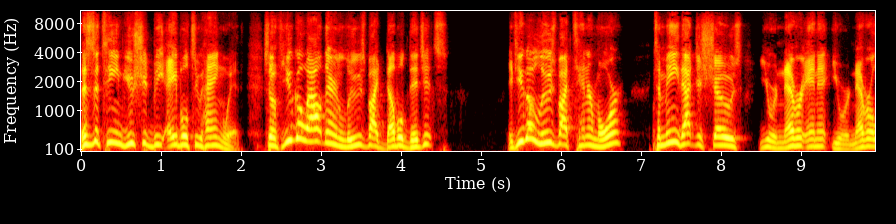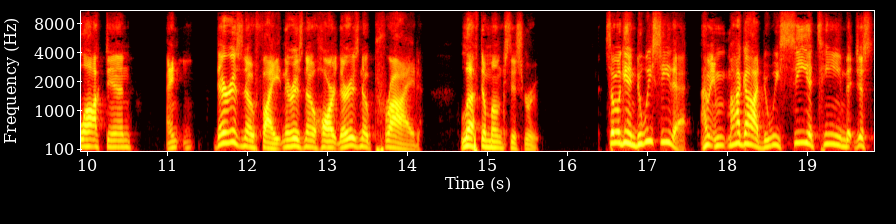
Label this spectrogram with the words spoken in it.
This is a team you should be able to hang with. So if you go out there and lose by double digits, if you go lose by 10 or more, to me, that just shows you were never in it. You were never locked in. And there is no fight, and there is no heart, there is no pride left amongst this group. So, again, do we see that? I mean, my God, do we see a team that just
